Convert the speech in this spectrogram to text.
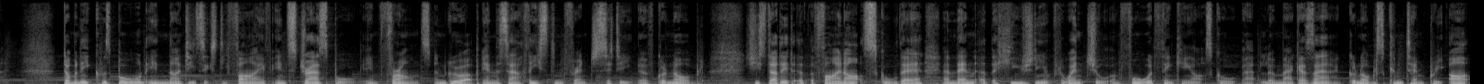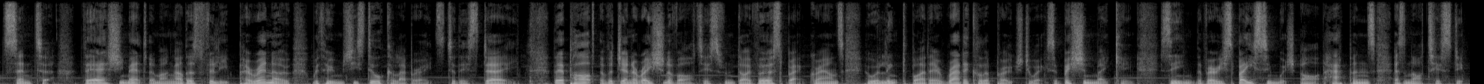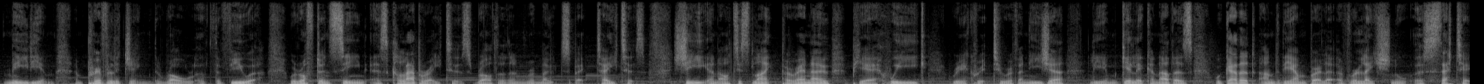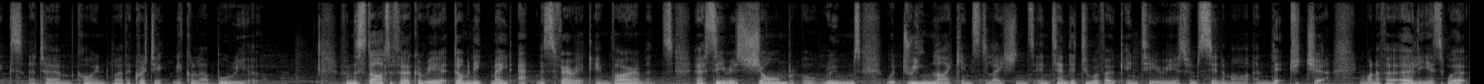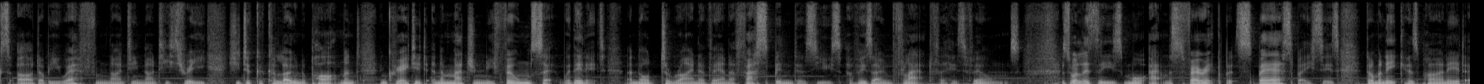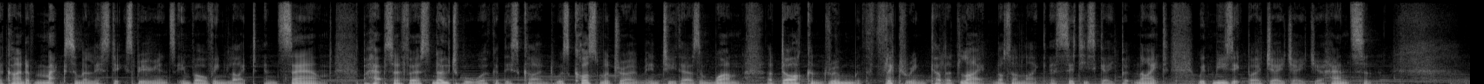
Dominique was born in 1965 in Strasbourg, in France, and grew up in the southeastern French city of Grenoble. She studied at the Fine Arts School there and then at the hugely influential and forward thinking art school at Le Magasin, Grenoble's contemporary arts centre. There she met, among others, Philippe Parreno, with whom she still collaborates to this day. They're part of a generation of artists from diverse backgrounds who are linked by their radical approach to exhibition making, seeing the very space in which art happens as an artistic medium and privileged privileging the role of the viewer. We're often seen as collaborators rather than remote spectators. She and artists like Parreno, Pierre Huyghe, Rirkrit Tiravanija, Liam Gillick, and others were gathered under the umbrella of relational aesthetics, a term coined by the critic Nicolas Bourriaud. From the start of her career, Dominique made atmospheric environments. Her series Chambre, or Rooms, were dreamlike installations intended to evoke interiors from cinema and literature. In one of her earliest works, RWF from 1993, she took a Cologne apartment and created an imaginary film set within it, a nod to Rainer Werner Fassbinder's use of his own flat for his films. As well as these more atmospheric but spare spaces, Dominique has pioneered a kind of maximalist experience involving light and sound. Perhaps her first notable work of this kind was Cosmodrome in 2001, a darkened room with flickering coloured light, not unlike a cityscape at night, with music by Jay-Jay Johanson.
